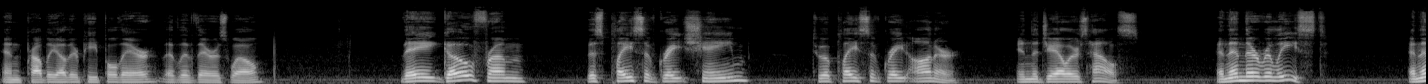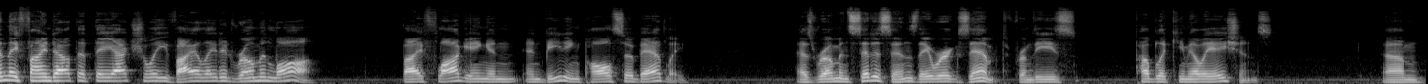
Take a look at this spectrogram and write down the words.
and probably other people there that live there as well. They go from this place of great shame to a place of great honor in the jailer's house. And then they're released. And then they find out that they actually violated Roman law by flogging and, and beating Paul so badly. As Roman citizens, they were exempt from these public humiliations. Um,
